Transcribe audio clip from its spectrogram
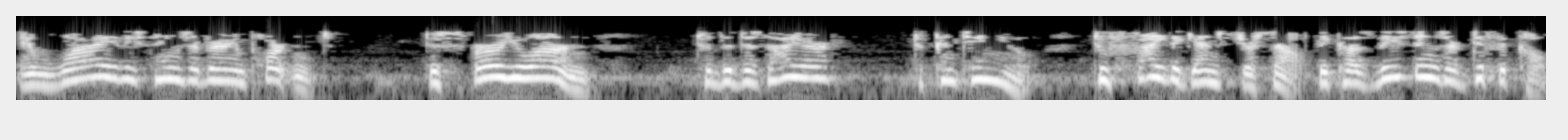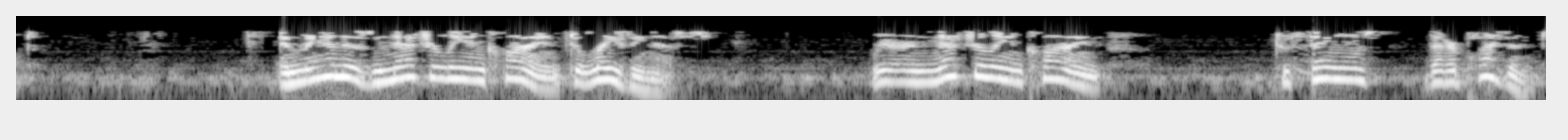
and why these things are very important to spur you on to the desire to continue, to fight against yourself because these things are difficult. And man is naturally inclined to laziness. We are naturally inclined to things that are pleasant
